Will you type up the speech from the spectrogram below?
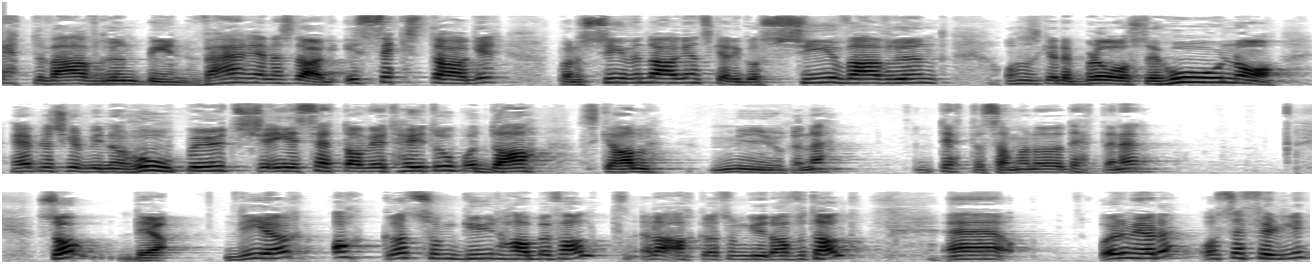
ett varv rundt byen hver eneste dag. I seks dager. På den syvende dagen skal det gå syv varv rundt, og så skal det blåse horn, og helt plutselig skal det begynne å rope ut, sette av et høyt rop, og da skal murene dette sammen og dette ned. Så det, de gjør akkurat som Gud har befalt, eller akkurat som Gud har fortalt. Eh, og de gjør det. Og selvfølgelig,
